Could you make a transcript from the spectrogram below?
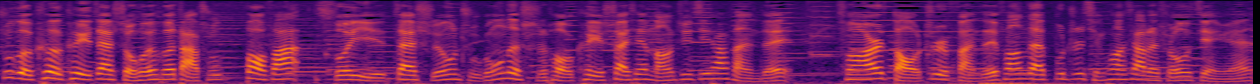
诸葛恪可以在首回合打出爆发，所以在使用主攻的时候可以率先盲狙击杀反贼，从而导致反贼方在不知情况下的时候减员。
